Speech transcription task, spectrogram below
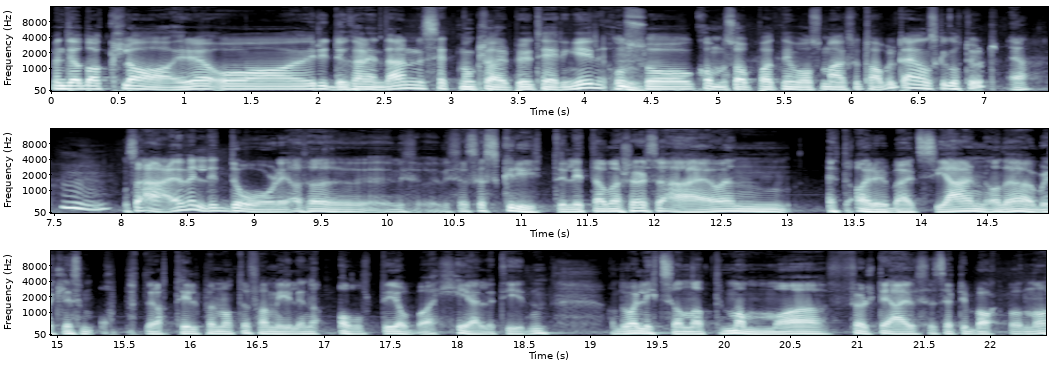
Men det å da klare å rydde kalenderen, sette noen klare prioriteringer, og så komme seg opp på et nivå som er akseptabelt, det er ganske godt gjort. Ja. Og så er jeg veldig dårlig altså, hvis, hvis jeg skal skryte litt av meg sjøl, så er jeg jo en, et arbeidsjern, og det har jo blitt liksom oppdratt til. på en måte. Familien har alltid jobba hele tiden. Og det var litt sånn at mamma, følte jeg, hvis jeg ser tilbake på det nå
